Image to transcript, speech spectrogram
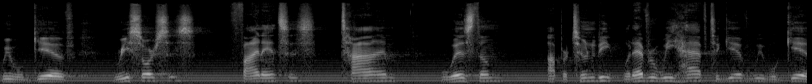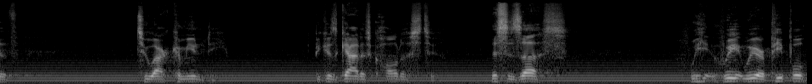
We will give resources, finances, time, wisdom, opportunity, whatever we have to give, we will give to our community because God has called us to. This is us. We, we, we are people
